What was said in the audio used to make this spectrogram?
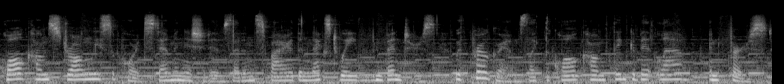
Qualcomm strongly supports STEM initiatives that inspire the next wave of inventors with programs like the Qualcomm Thinkabit Lab and FIRST.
